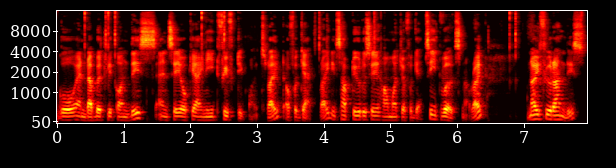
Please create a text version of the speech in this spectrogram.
go and double click on this and say okay I need 50 points right of a gap right? It's up to you to say how much of a gap. See it works now right? Now if you run this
